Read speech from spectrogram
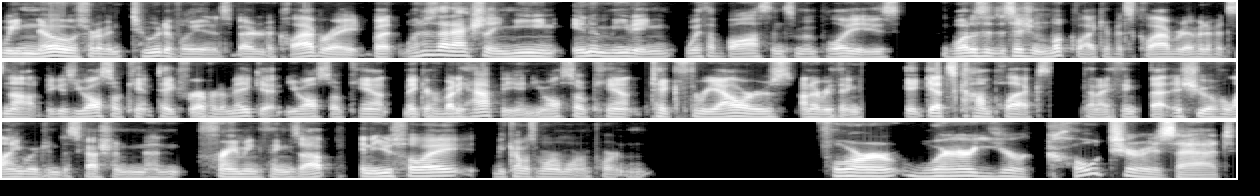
we know sort of intuitively that it's better to collaborate, but what does that actually mean in a meeting with a boss and some employees? what does a decision look like if it's collaborative and if it's not? Because you also can't take forever to make it. You also can't make everybody happy. And you also can't take three hours on everything it gets complex. And I think that issue of language and discussion and framing things up in a useful way becomes more and more important. For where your culture is at,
